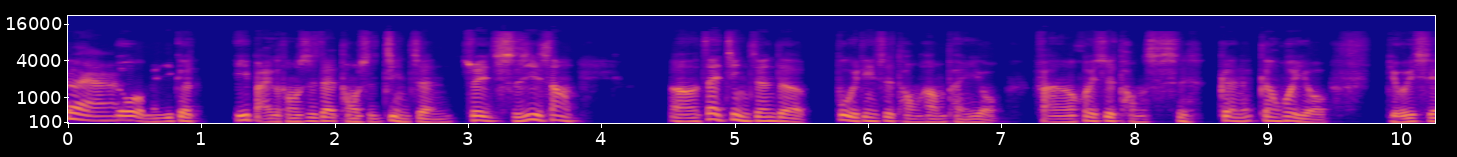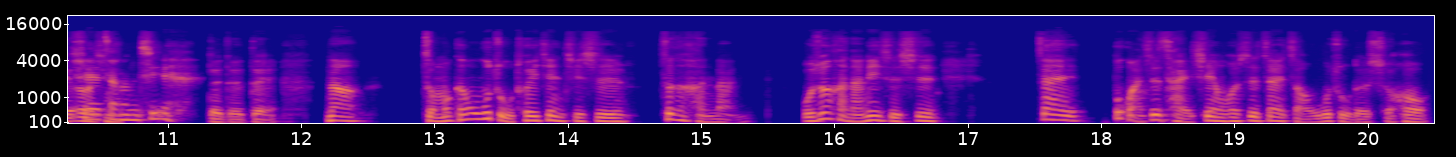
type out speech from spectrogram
对啊，说我们一个一百个同事在同时竞争，所以实际上，呃，在竞争的不一定是同行朋友，反而会是同事，更更会有有一些恶性。对对对，那怎么跟屋主推荐？其实这个很难。我说很难的意思是在不管是踩线或是在找屋主的时候，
